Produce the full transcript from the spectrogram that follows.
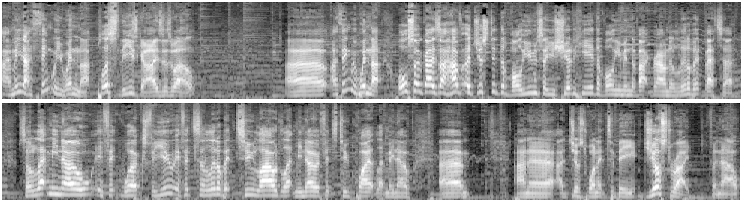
I mean, I think we win that. Plus these guys as well. Uh, I think we win that. Also, guys, I have adjusted the volume, so you should hear the volume in the background a little bit better. So let me know if it works for you. If it's a little bit too loud, let me know. If it's too quiet, let me know. Um, and uh, I just want it to be just right for now.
